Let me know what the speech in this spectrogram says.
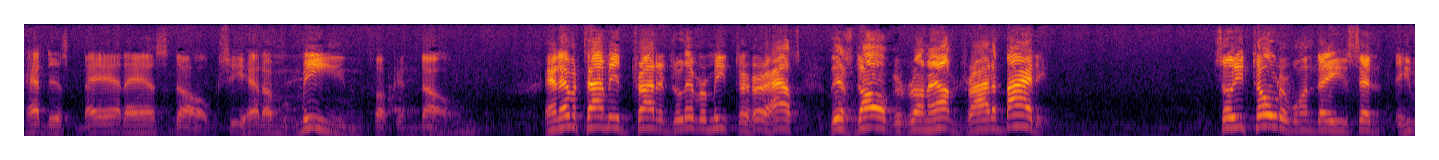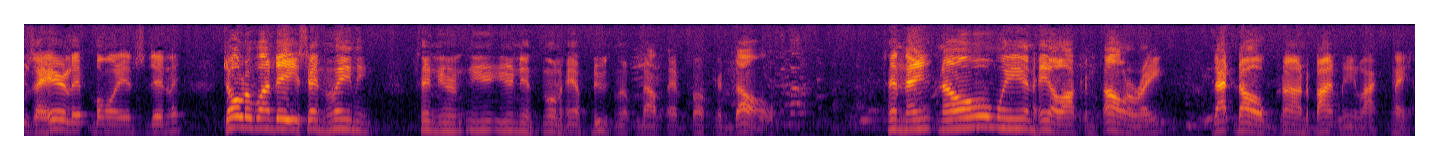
had this badass dog. She had a mean fucking dog. And every time he'd try to deliver meat to her house, this dog would run out and try to bite him. So he told her one day, he said, he was a hair lip boy, incidentally. Told her one day, he said, Laney, then you're, you're just going to have to do something about that fucking dog. And there ain't no way in hell I can tolerate that dog trying to bite me like that.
